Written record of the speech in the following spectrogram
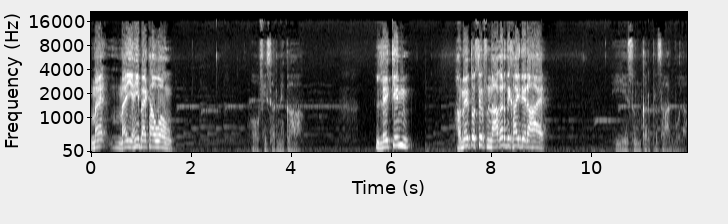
मैं मैं यहीं बैठा हुआ हूँ। ऑफिसर ने कहा, लेकिन हमें तो सिर्फ़ नागर दिखाई दे रहा है। यह सुनकर प्रसाद बोला,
